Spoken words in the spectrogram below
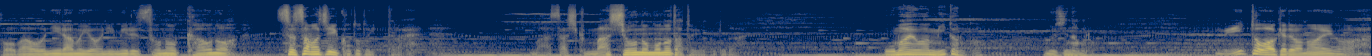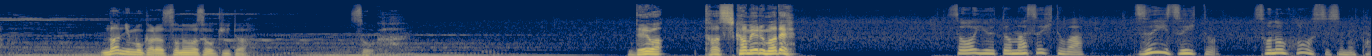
鳥羽を睨むように見るその顔の凄まじいことと言ったらまさしく魔性のものだということだ。お前は見たのか？ムジナマロ見たわけではないが何人もからその噂を聞いた。そうか。では確かめるまで。そう言うとマスヒトはずいずいとその方を進めた。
